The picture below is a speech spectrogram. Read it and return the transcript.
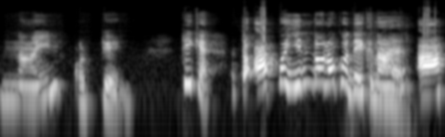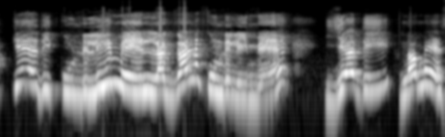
nine और टेन ठीक है? तो आपको इन दोनों को देखना है। आपके यदि कुंडली में, लगन कुंडली में यदि नमेश,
